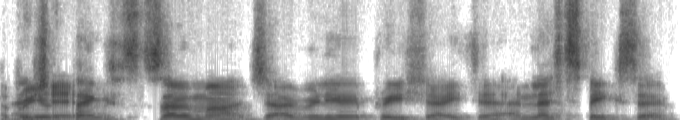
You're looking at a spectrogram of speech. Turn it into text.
appreciate it. Thanks so much. I really appreciate it, and let's speak soon.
